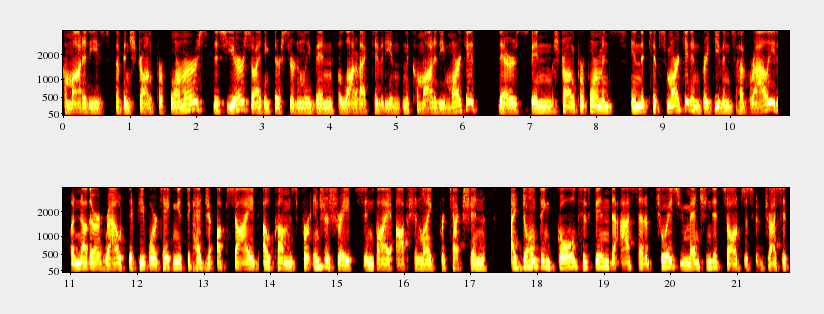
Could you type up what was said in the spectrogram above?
commodities have been strong performers this year. So I think there's certainly been a lot of activity in the commodity market. There's been strong performance in the TIPS market and break evens have rallied. Another route that people are taking is to hedge upside outcomes for interest rates and buy option like protection. I don't think gold has been the asset of choice. You mentioned it, so I'll just address it.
